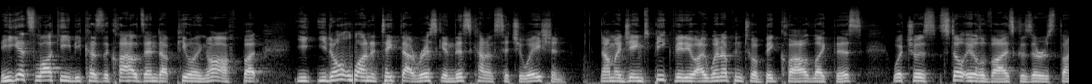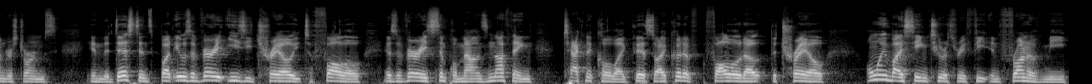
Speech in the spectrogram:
He gets lucky because the clouds end up peeling off, but you, you don't want to take that risk in this kind of situation. Now, my James Peak video, I went up into a big cloud like this, which was still ill-advised because there was thunderstorms in the distance, but it was a very easy trail to follow. It was a very simple mountains, nothing technical like this. So I could have followed out the trail only by seeing two or three feet in front of me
